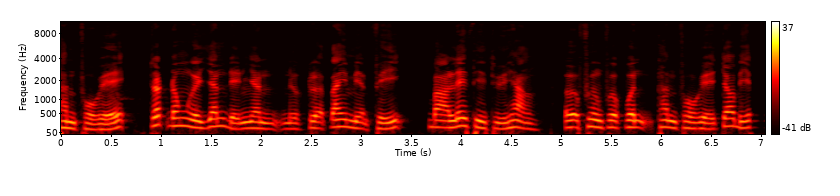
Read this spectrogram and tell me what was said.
thành phố Huế. Rất đông người dân đến nhận nước rửa tay miễn phí. Bà Lê Thị Thúy Hằng ở phường Phước Vận, thành phố Huế cho biết.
